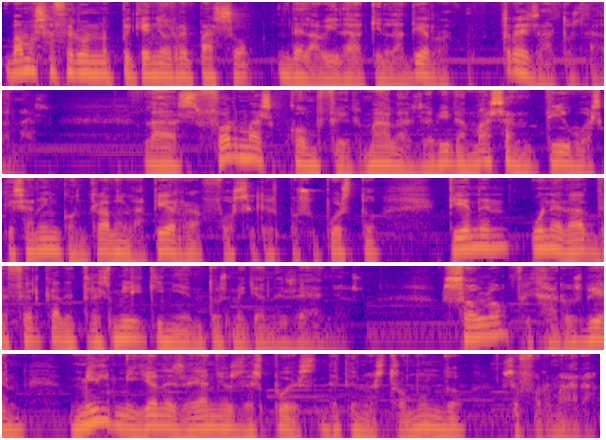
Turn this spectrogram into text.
Vamos a hacer un pequeño repaso de la vida aquí en la Tierra. Tres datos nada más. Las formas confirmadas de vida más antiguas que se han encontrado en la Tierra, fósiles por supuesto, tienen una edad de cerca de 3.500 millones de años. Solo, fijaros bien, mil millones de años después de que nuestro mundo se formara.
